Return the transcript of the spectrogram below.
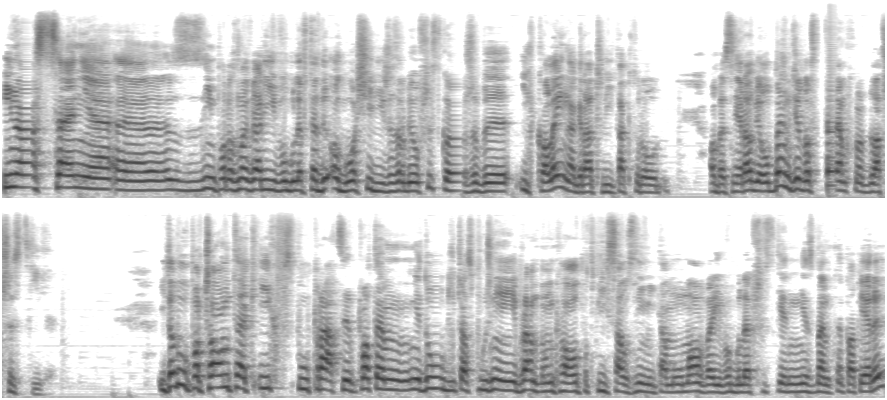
I na scenie e, z nim porozmawiali i w ogóle wtedy ogłosili, że zrobią wszystko, żeby ich kolejna gra, czyli ta, którą obecnie robią, będzie dostępna dla wszystkich. I to był początek ich współpracy. Potem, niedługi czas później, Brandon Cole podpisał z nimi tam umowę i w ogóle wszystkie niezbędne papiery.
